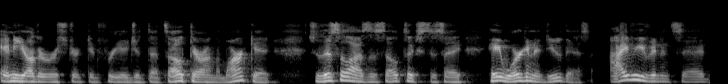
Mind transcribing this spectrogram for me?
any other restricted free agent that's out there on the market. So this allows the Celtics to say, hey, we're going to do this. I've even said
